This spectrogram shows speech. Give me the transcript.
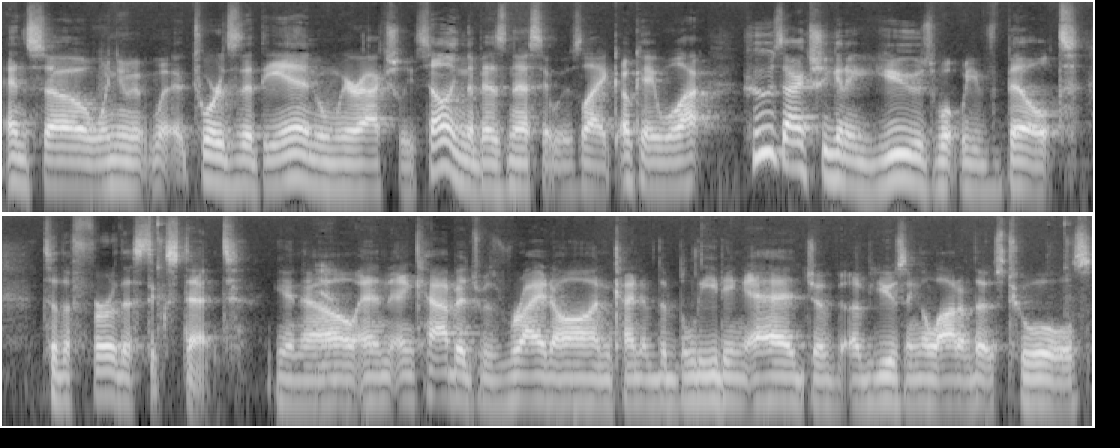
And so when you towards at the end when we were actually selling the business, it was like, okay, well, who's actually going to use what we've built to the furthest extent, you know? And and Kabbage was right on kind of the bleeding edge of, of using a lot of those tools.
